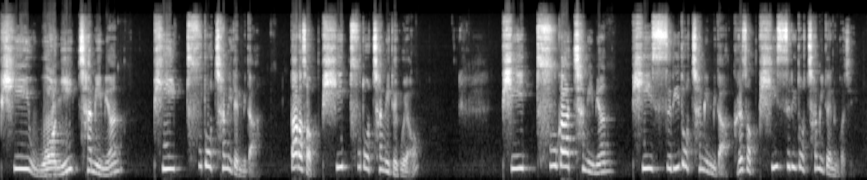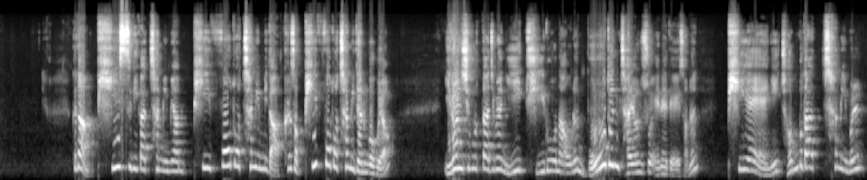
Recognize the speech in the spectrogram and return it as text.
P1이 참이면 P2도 참이 됩니다. 따라서 P2도 참이 되고요. P2가 참이면 P3도 참입니다. 그래서 P3도 참이 되는 거지. 그 다음 P3가 참이면 P4도 참입니다. 그래서 P4도 참이 되는 거고요. 이런 식으로 따지면 이 뒤로 나오는 모든 자연수 n에 대해서는 p의 n이 전부 다 참임을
